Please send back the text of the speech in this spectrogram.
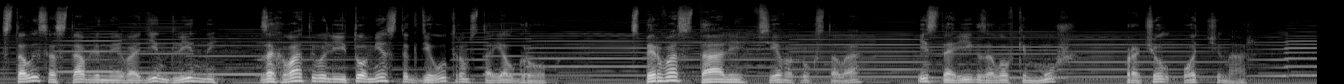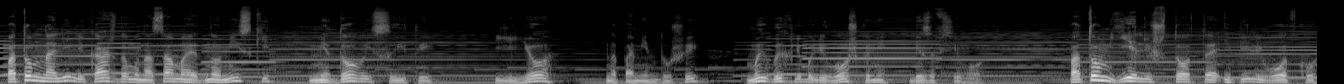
Столы, составленные в один длинный, захватывали и то место, где утром стоял гроб. Сперва стали все вокруг стола, и старик, Заловкин муж, прочел «Отче наш». Потом налили каждому на самое дно миски медовой сыты. Ее, напомин души, мы выхлебали ложками безо всего. Потом ели что-то и пили водку,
